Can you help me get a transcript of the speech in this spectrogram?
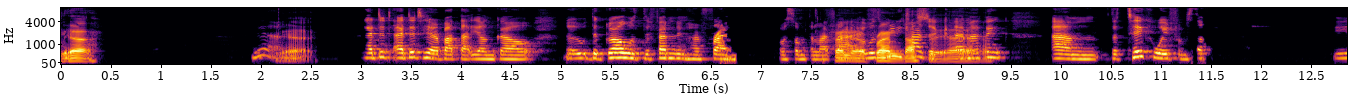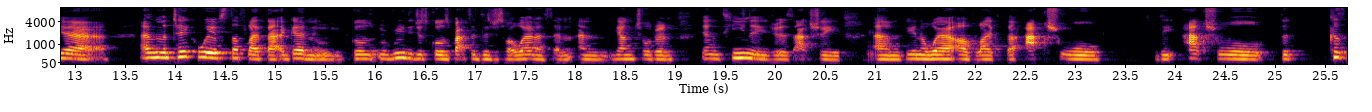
Yeah Yeah. yeah I did I did hear about that young girl. No, the girl was defending her friend or something like Defending that. It was friend, really that's it, tragic. yeah, and I think um the takeaway from stuff Yeah. And the takeaway of stuff like that again, it goes it really just goes back to digital awareness and, and young children, young teenagers actually um being aware of like the actual the actual the because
